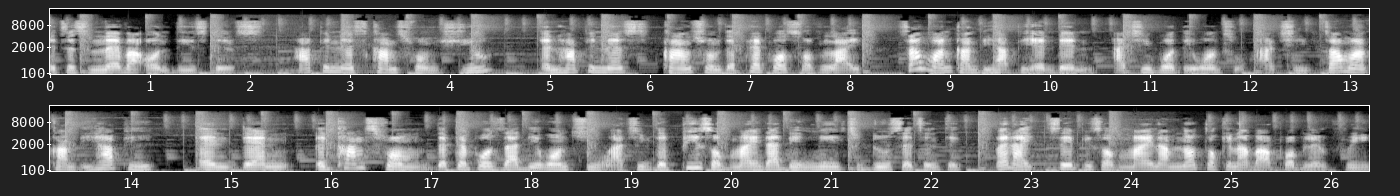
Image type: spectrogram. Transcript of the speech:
it is never on these things. Happiness comes from you and happiness comes from the purpose of life. Someone can be happy and then achieve what they want to achieve. Someone can be happy and then it comes from the purpose that they want to achieve, the peace of mind that they need to do certain things. When I say peace of mind, I'm not talking about problem free.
